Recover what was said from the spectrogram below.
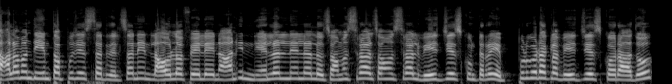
చాలా మంది ఏం తప్పు చేస్తారు తెలుసా? నేను లవ్లో ఫెయిల్ అయినా అని నెలల నెలలు సంవత్సరాలు సంవత్సరాలు వేస్ట్ చేసుకుంటారు. ఎప్పుడు కూడా అట్లా వేస్ట్ చేసుకోరాదు.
